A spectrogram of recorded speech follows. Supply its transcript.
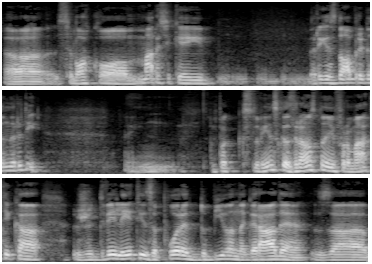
uh, se lahko marsikaj res dobrega naredi. In, ampak slovenska zdravstvena informatika že dve leti zapored dobiva nagrade za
